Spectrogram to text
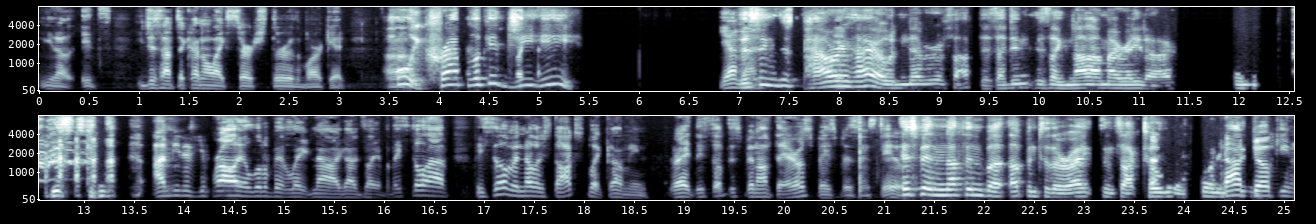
you know, it's you just have to kind of like search through the market. Holy um, crap! Look at GE. Yeah, this man. thing just powering it's, higher. I would never have thought this. I didn't. It's like not on my radar. This, I mean, you're probably a little bit late now. I got to tell you, but they still have they still have another stock split coming, right? They still have to spin off the aerospace business too. it's been nothing but up and to the right since October Not joking.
